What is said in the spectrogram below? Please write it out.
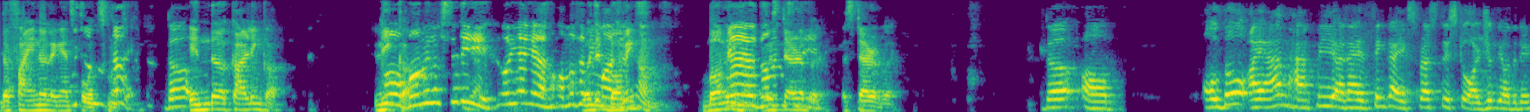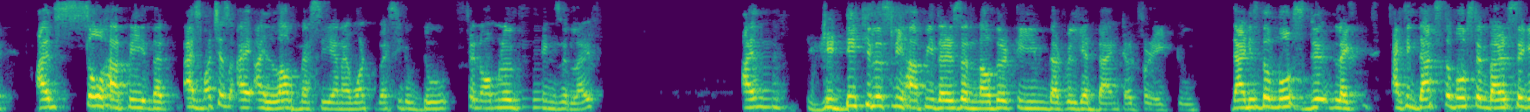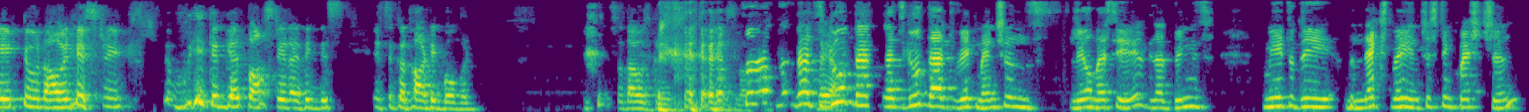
The final against Which Portsmouth The in the Carling Cup. League Oh, Cup. Birmingham City. Oh, yeah, yeah. Omar Was it Martins. Birmingham? Birmingham. Yeah, it was Birmingham terrible. City. It was terrible. the uh, although I am happy, and I think I expressed this to Arjun the other day. I'm so happy that as much as I, I love Messi and I want Messi to do phenomenal things in life, I'm ridiculously happy there is another team that will get bantered for 8-2. That is the most like I think that's the most embarrassing 8-2 now in history. We can get past it. I think this it's a cathartic moment. So that was great. That was So that, that's good. That that's good that Rick mentions Leo Messi. That brings me to the the next very interesting question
